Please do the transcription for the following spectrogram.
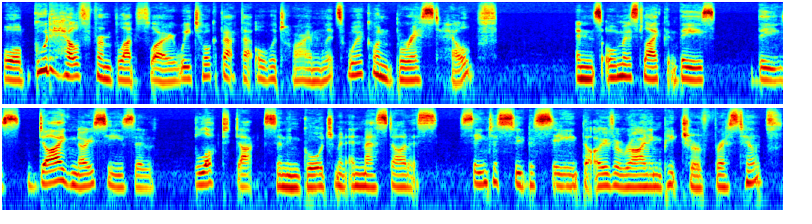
or good health from blood flow. We talk about that all the time. Let's work on breast health. And it's almost like these these diagnoses of blocked ducts and engorgement and mastitis seem to supersede the overriding picture of breast health.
